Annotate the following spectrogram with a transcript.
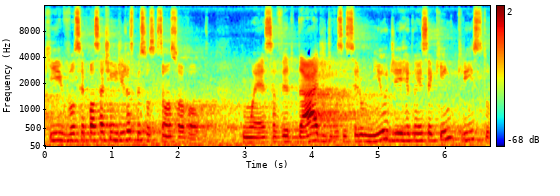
que você possa atingir as pessoas que estão à sua volta. Com essa verdade de você ser humilde e reconhecer que em Cristo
